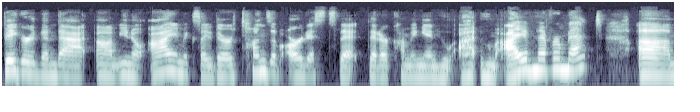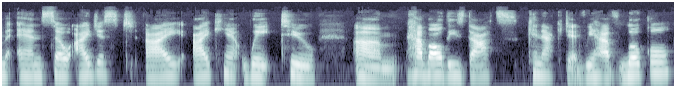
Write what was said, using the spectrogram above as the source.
bigger than that um, you know i am excited. There are tons of artists that that are coming in who i whom i have never met. Um, and so i just i i can't wait to um, have all these dots connected. We have local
